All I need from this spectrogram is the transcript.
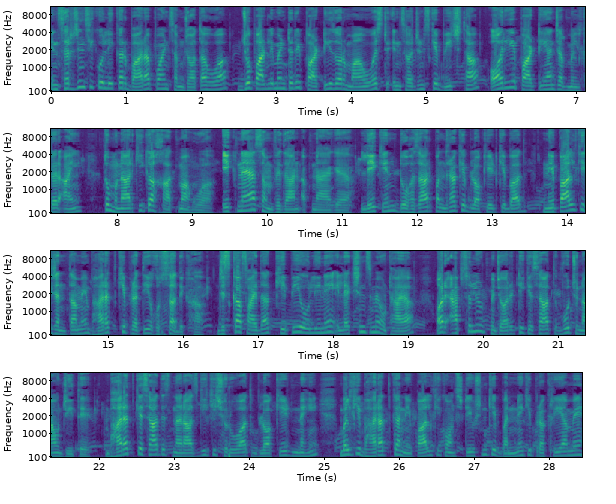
इंसर्जेंसी को लेकर 12 पॉइंट समझौता हुआ, जो पार्लियामेंट्री पार्टीज़ और माओइस्ट इंसर्जेंट्स के बीच था, और ये पार्टियाँ जब मिलकर आईं तो मोनार्की का खात्मा हुआ। एक नया संविधान अपनाया गया। लेकिन 2015 के ब्लॉकेड के बाद नेपाल की जनता में भारत के प्रति गुस्सा दिखा, जिसका फ़ायदा केपी ओली ने इलेक्शंस में उठाया और एब्सोल्यूट मेजोरिटी के साथ वो चुनाव जीते। भारत के साथ इस नाराज़गी की शुरुआत ब्लॉकेड नहीं, बल्कि भारत का नेपाल की कॉन्स्टिट्यूशन के बनने की प्रक्रिया में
